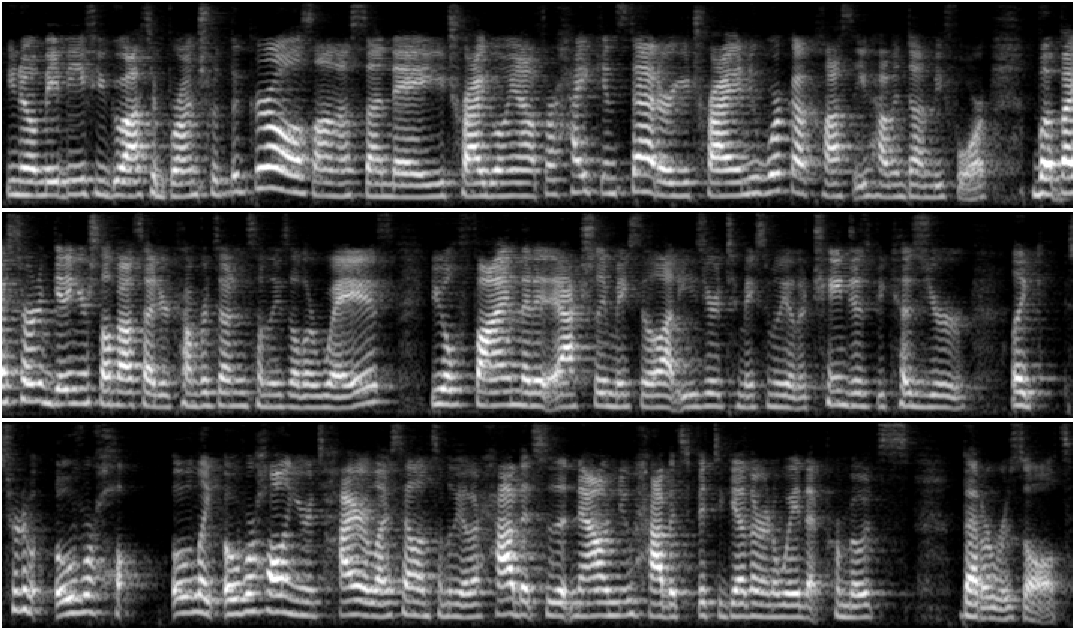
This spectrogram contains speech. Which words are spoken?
You know, maybe if you go out to brunch with the girls on a Sunday, you try going out for a hike instead, or you try a new workout class that you haven't done before. But by sort of getting yourself outside your comfort zone in some of these other ways, you'll find that it actually makes it a lot easier to make some of the other changes because you're like sort of overhaul like overhauling your entire lifestyle and some of the other habits so that now new habits fit together in a way that promotes better results.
